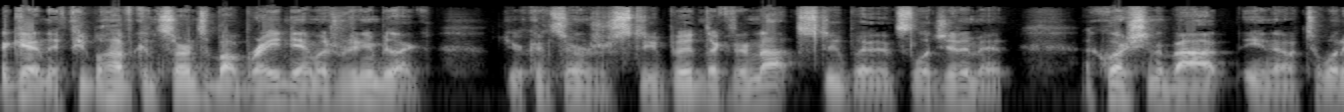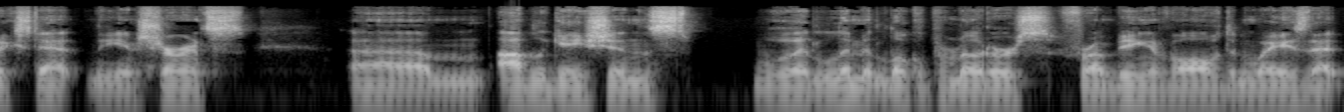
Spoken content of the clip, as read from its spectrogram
again. If people have concerns about brain damage, we're going to be like, your concerns are stupid. Like they're not stupid. It's legitimate. A question about you know to what extent the insurance um, obligations would limit local promoters from being involved in ways that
